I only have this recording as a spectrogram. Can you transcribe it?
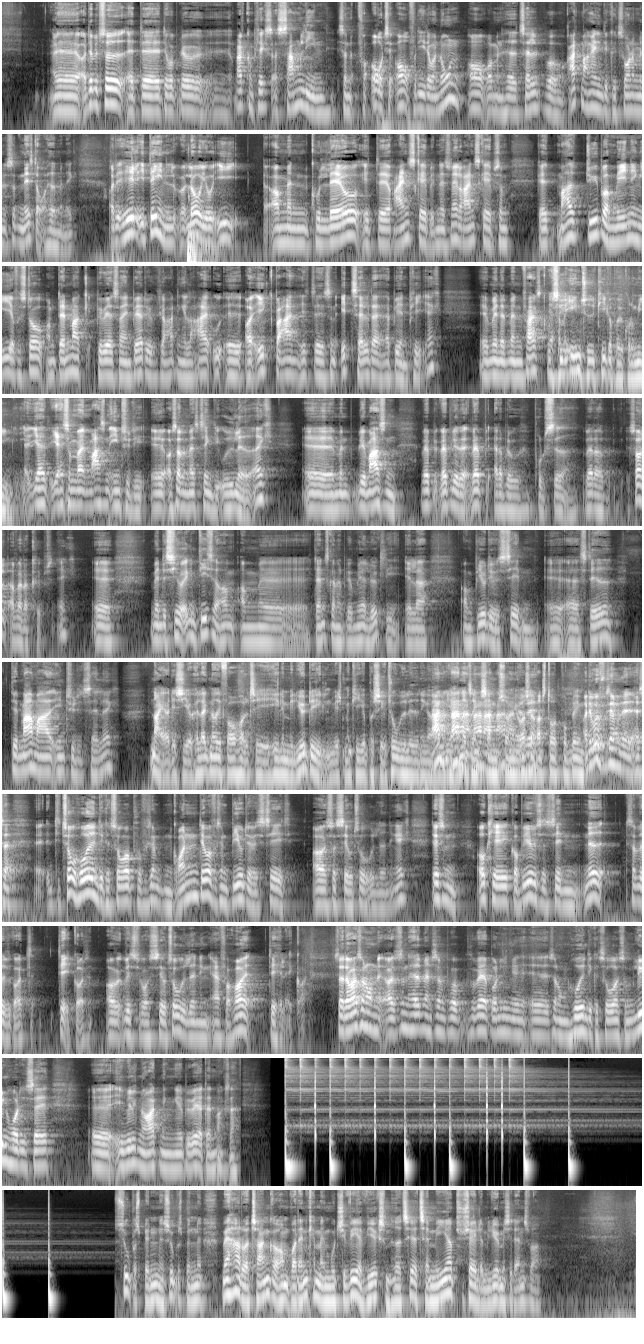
Øh, og det betød, at øh, det var blevet øh, ret komplekst at sammenligne sådan fra år til år, fordi der var nogle år, hvor man havde tal på ret mange indikatorer, men så det næste år havde man ikke. Og det hele ideen lå jo i, om man kunne lave et øh, regnskab, et nationalt regnskab, som gav meget dybere mening i at forstå, om Danmark bevæger sig i en bæredygtig retning eller ej, øh, og ikke bare et, øh, sådan et tal, der er BNP, ikke? Øh, men at man faktisk kunne ja, som sige, entydigt kigger på økonomien. Ja, ja som er meget sådan entydigt, og så er der en masse ting, de udlader, ikke? Men bliver meget sådan, hvad, hvad, bliver der, hvad er der blevet produceret? Hvad er der solgt, og hvad er der købt, ikke? Men det siger jo ikke en disse om, om danskerne bliver mere lykkelige, eller om biodiversiteten øh, er steget. Det er et meget, meget entydigt tal, ikke? Nej, og det siger jo heller ikke noget i forhold til hele miljødelen, hvis man kigger på CO2-udledninger og de andre ting, som, som jo også er et ret stort problem. Og det var for eksempel, altså, de to hovedindikatorer på for eksempel den grønne, det var for eksempel biodiversitet og så CO2-udledning, ikke? Det er sådan, okay, går biodiversiteten ned, så ved vi godt, det er ikke godt. Og hvis vores CO2-udledning er for høj, det er heller ikke godt. Så der var sådan nogle, og sådan havde man sådan på, på hver bundlinje øh, sådan nogle hovedindikatorer, som lynhurtigt sagde, øh, i hvilken retning øh, bevæger Danmark sig. Super spændende, super spændende. Hvad har du af tanker om, hvordan kan man motivere virksomheder til at tage mere socialt og miljømæssigt ansvar?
